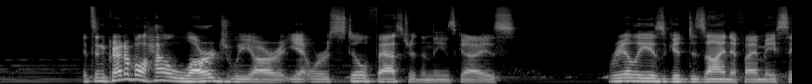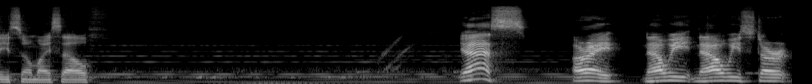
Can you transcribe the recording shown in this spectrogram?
it's incredible how large we are, yet we're still faster than these guys. Really is good design, if I may say so myself. Yes! Alright, now we now we start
